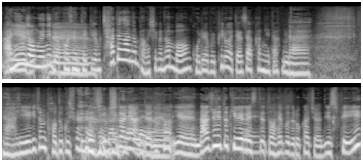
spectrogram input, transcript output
아닌 아예, 경우에는 네. 몇 퍼센트 이렇게 좀 차등하는 방식은 한번 고려해 볼 필요가 있다고 생각합니다. 네. 야, 이 얘기 좀 더 듣고 싶은데 지금 시간이 안 되네요. 예, 나중에 또 기회가 네. 있을 때 더 해보도록 하죠. 뉴스페이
